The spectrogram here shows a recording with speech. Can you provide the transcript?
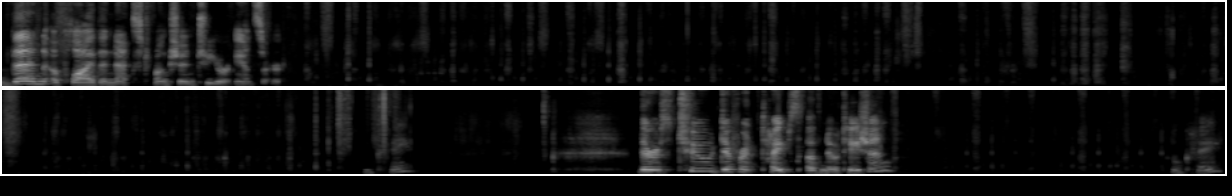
Then apply the next function to your answer. Okay. There's two different types of notation. Okay.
